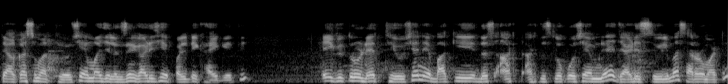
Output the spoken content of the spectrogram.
ત્યાં અકસ્માત થયો છે. એમાં જે લક્ઝરી ગાડી છે એ પલટી ખાઈ ગઈ હતી. એક વ્યક્તિનું ડેથ થયું છે અને બાકી દસ, આઠ આઠ, દસ લોકો છે એમને જાયડીસ સિવિલમાં સારવાર માટે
